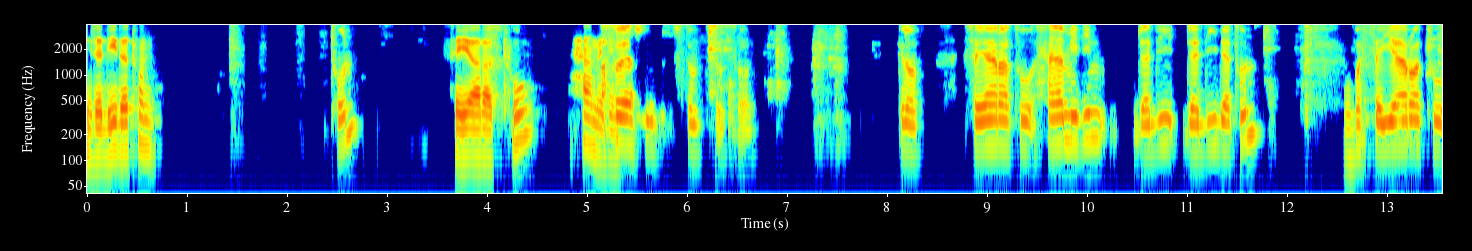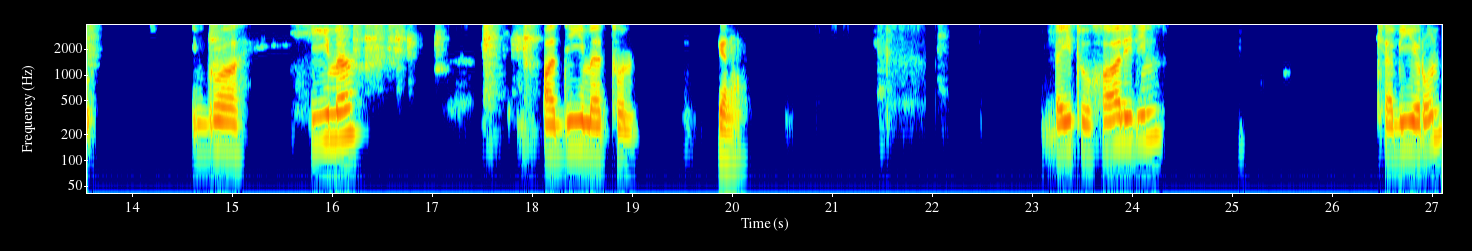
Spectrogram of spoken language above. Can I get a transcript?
جديدة. تون؟ سيارة تو حامد. سيارة حامد جديدة. والسيارة إبراهيم قديمة. genau. بيت خالد كبير.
